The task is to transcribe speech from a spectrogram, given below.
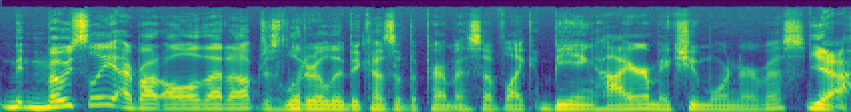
mostly I brought all of that up just literally because of the premise of like being higher makes you more nervous. Yeah,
